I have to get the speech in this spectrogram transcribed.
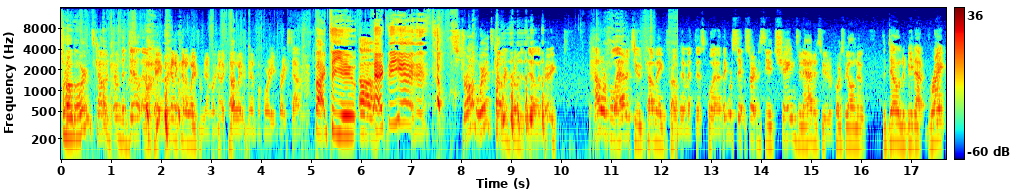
Strong hold words coming from the Dill. Okay, we're gonna cut away from him. We're gonna cut away from him before he breaks down. Back to you. Um, Back to you. strong words coming from the Dylan. Very powerful attitude coming from him at this point. I think we're starting to see a change in attitude. Of course, we all know the Dylan to be that bright,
